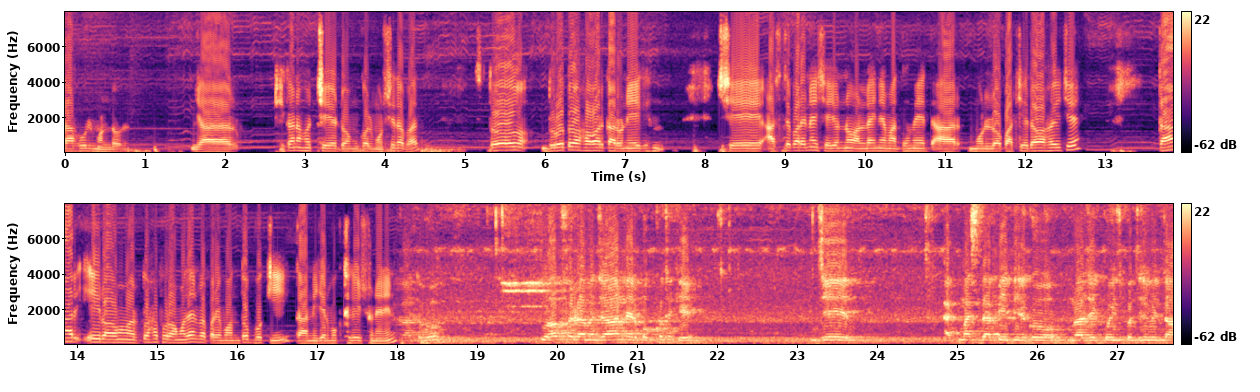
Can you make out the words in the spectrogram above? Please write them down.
রাহুল মন্ডল যার ঠিকানা হচ্ছে ডমকল মুর্শিদাবাদ। তো দ্রুত হওয়ার কারণে সে আসতে পারে নাই সেজন্য অনলাইনের মাধ্যমে তার মূল্য পাঠিয়ে দেওয়া হয়েছে। তার এই তোহাফুর রমাদান ব্যাপারে মন্তব্য কি? তার নিজের মুখ থেকেই শুনে নিন। তুহাফের রমজানের পক্ষ থেকে যে এক মাস ব্যাপী দীর্ঘ আমরা যে কুইজ প্রতিযোগিতা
